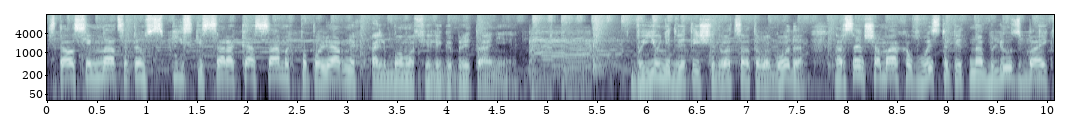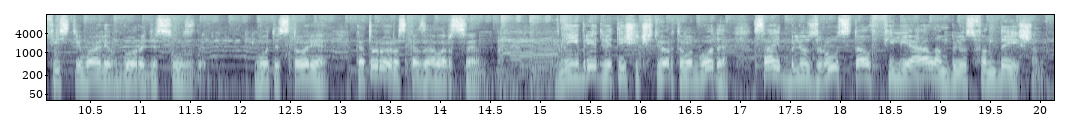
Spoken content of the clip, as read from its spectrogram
стал 17-м в списке 40 самых популярных альбомов Великобритании. В июне 2020 года Арсен Шамахов выступит на Blues Байк фестивале в городе Суздаль. Вот история, которую рассказал Арсен. В ноябре 2004 года сайт Blues.ru стал филиалом Blues Foundation –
